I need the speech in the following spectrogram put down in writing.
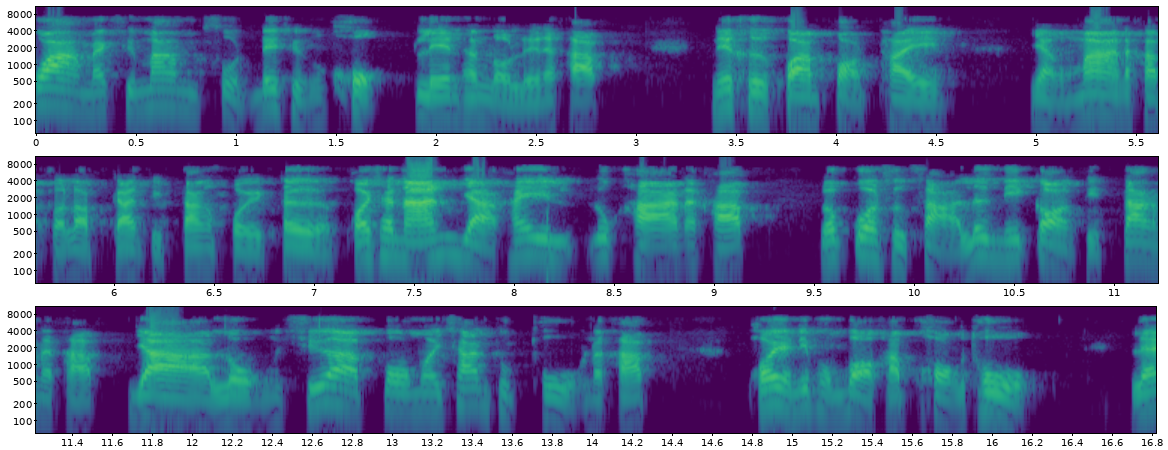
กว้างแม็กซิมัมสุดได้ถึง 6 เลนถนนเลยนะครับ นี่คือความปลอดภัยอย่างมากนะครับสำหรับการติดตั้งโปรเจคเตอร์เพราะฉะนั้นอยากให้ลูกค้านะครับรบกวนศึกษาเรื่องนี้ก่อนติดตั้งนะครับ อย่าหลงเชื่อโปรโมชั่นถูกๆนะครับ เพราะอย่างที่ผมบอกครับของถูกและ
